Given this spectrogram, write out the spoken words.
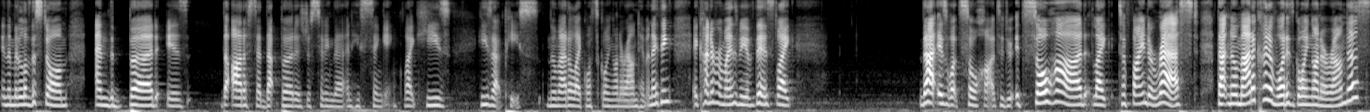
in the middle of the storm and the bird is the artist said that bird is just sitting there and he's singing. Like he's he's at peace no matter like what's going on around him. And i think it kind of reminds me of this like that is what's so hard to do. It's so hard like to find a rest that no matter kind of what is going on around us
